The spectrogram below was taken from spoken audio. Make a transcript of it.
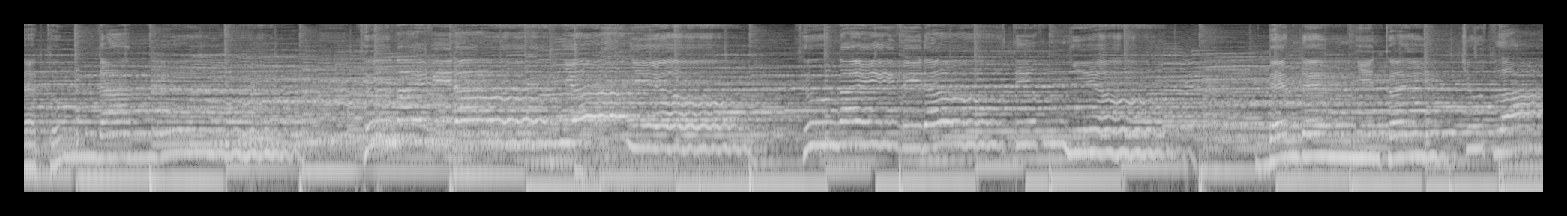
giật cũng đam yêu thứ nay vì đau nhớ nhiều. Thứ nay vì đau tiếc nhiều. Đêm đêm nhìn cây chút lá,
